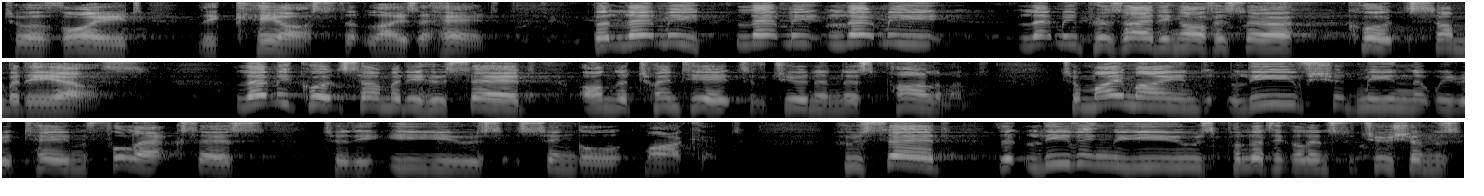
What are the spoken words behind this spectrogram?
to avoid the chaos that lies ahead. But let me, let me, let me, let me, presiding officer, quote somebody else. Let me quote somebody who said on the 28th of June in this parliament, to my mind, leave should mean that we retain full access to the EU's single market, who said that leaving the EU's political institutions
